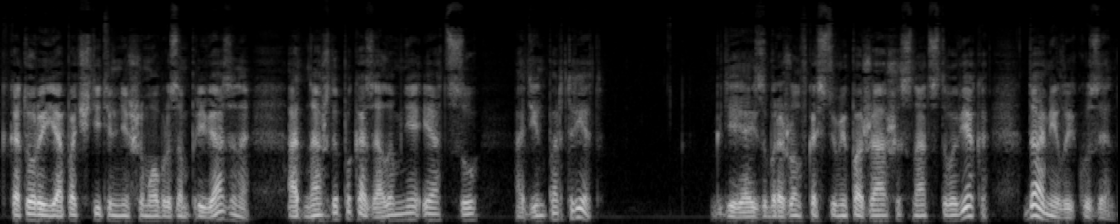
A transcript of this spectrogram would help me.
к которой я почтительнейшим образом привязана, однажды показала мне и отцу один портрет — где я изображен в костюме пажа XVI века? Да, милый кузен.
